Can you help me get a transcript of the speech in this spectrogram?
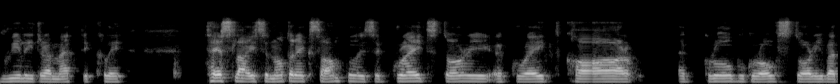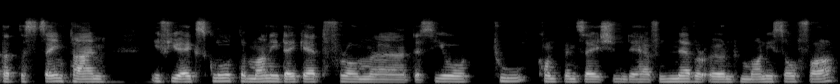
really dramatically. Tesla is another example. It's a great story, a great car, a global growth story, but at the same time, if you exclude the money they get from uh, the CO2 compensation, they have never earned money so far.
